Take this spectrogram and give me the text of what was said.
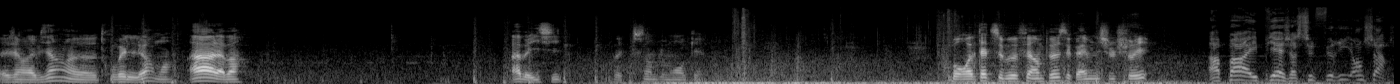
Euh, J'aimerais bien euh, trouver le leurre moi. Ah là-bas. Ah bah ici. Ouais, tout simplement ok. Bon, on va peut-être se buffer un peu, c'est quand même une sulfurie. Appât et piège à sulfurie en charge.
